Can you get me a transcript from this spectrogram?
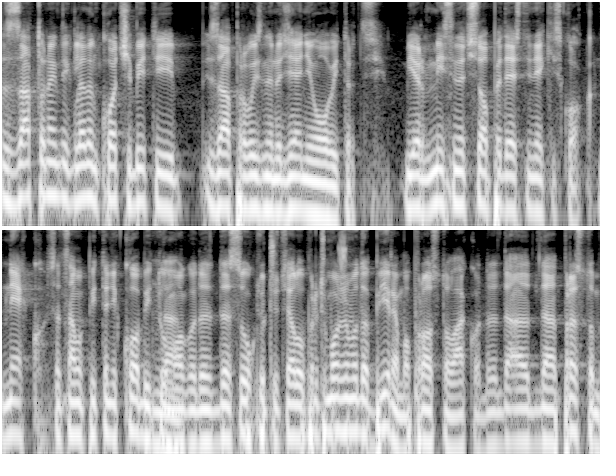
Zato negde gledam ko će biti zapravo iznenađenje u ovoj trci. Jer mislim da će se opet desiti neki skok. Neko. Sad samo pitanje ko bi tu. Da. mogao da, da se uključi u celu priču. Možemo da biramo prosto ovako, da, da, da prstom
